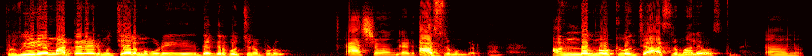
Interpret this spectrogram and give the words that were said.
ఇప్పుడు వీడేం మాట్లాడాడు ముత్యాలమ్మ గుడి దగ్గరకు వచ్చినప్పుడు? ఆశ్రమం కడతా ఆశ్రమం కడతా అన్నాడు. అందరి నోట్లోంచి ఆశ్రమాలే వస్తున్నాయి. అవును.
